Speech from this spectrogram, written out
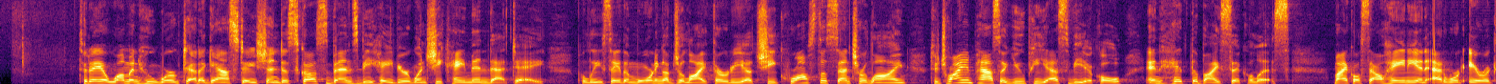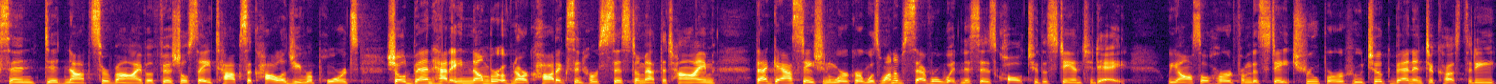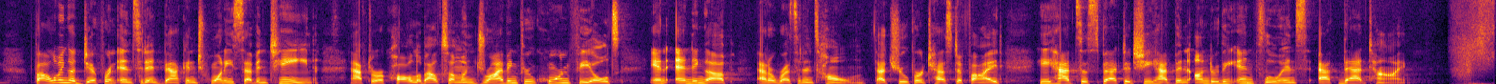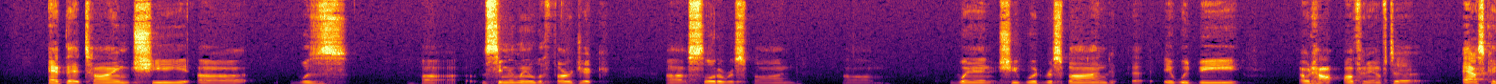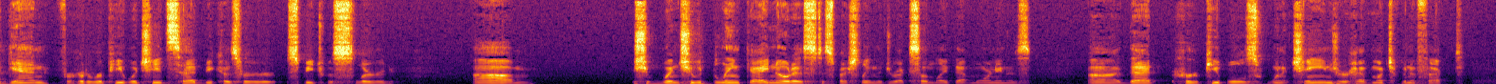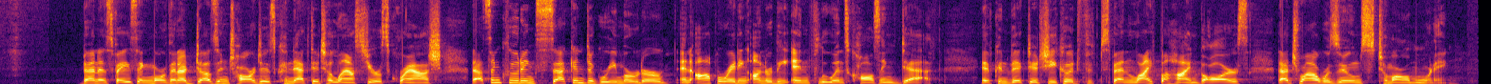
Today, a woman who worked at a gas station discussed Benn's behavior when she came in that day. Police say the morning of July 30th, she crossed the center line to try and pass a UPS vehicle and hit the bicyclist. Michael Salhaney and Edward Erickson did not survive. Officials say toxicology reports showed Benn had a number of narcotics in her system at the time. That gas station worker was one of several witnesses called to the stand today. We also heard from the state trooper who took Benn into custody following a different incident back in 2017 after a call about someone driving through cornfields and ending up at a resident's home. That trooper testified he had suspected she had been under the influence at that time. At that time, she uh, was uh, seemingly lethargic, uh, slow to respond. Um, when she would respond, uh, it would be, I would ha- often have to ask again for her to repeat what she had said because her speech was slurred. Um, she, when she would blink, I noticed, especially in the direct sunlight that morning, is uh, that her pupils wouldn't change or have much of an effect. Benn is facing more than a dozen charges connected to last year's crash. That's including second degree murder and operating under the influence causing death. If convicted, she could spend life behind bars. That trial resumes tomorrow morning.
